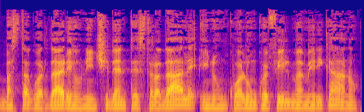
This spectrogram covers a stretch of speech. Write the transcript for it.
Basta guardare un incidente stradale in un qualunque film americano.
